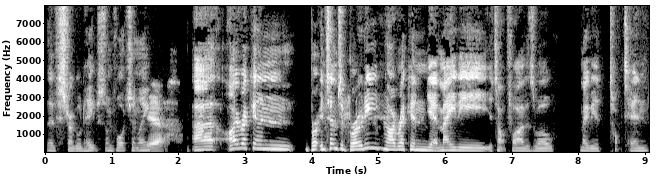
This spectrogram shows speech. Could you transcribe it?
They've struggled heaps, unfortunately. Yeah. Uh, I reckon, in terms of Brodie, I reckon, yeah, maybe a top five as well, maybe a top ten.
